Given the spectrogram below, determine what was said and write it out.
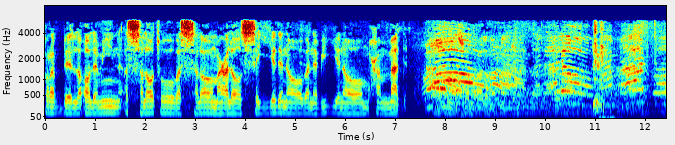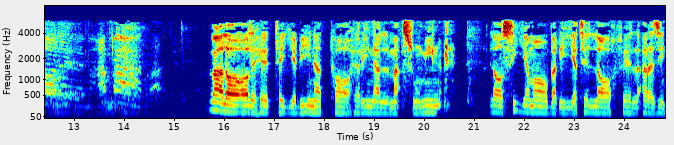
رب العالمین الصلاة والسلام علی سیدنا و نبینا محمد. و علی آله الطیبین الطاهرین المعصومین. لا سیما بقیت الله فی الارزین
